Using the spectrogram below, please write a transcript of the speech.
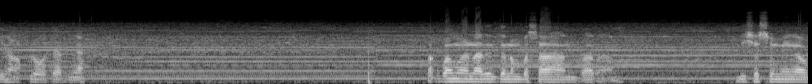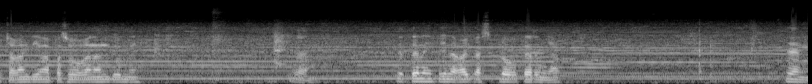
pinaka-floater niya. Takpan muna natin to ng basahan para hindi siya sumingaw tsaka hindi mapasukan ng dumi. Yan. Ito na yung pinaka-gas floater niya. Yan.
